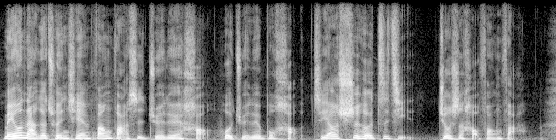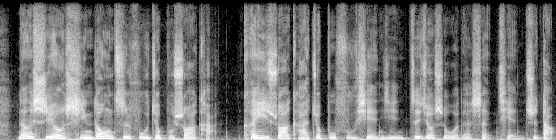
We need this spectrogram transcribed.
没有哪个存钱方法是绝对好或绝对不好，只要适合自己就是好方法。能使用行动支付就不刷卡，可以刷卡就不付现金，这就是我的省钱之道。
